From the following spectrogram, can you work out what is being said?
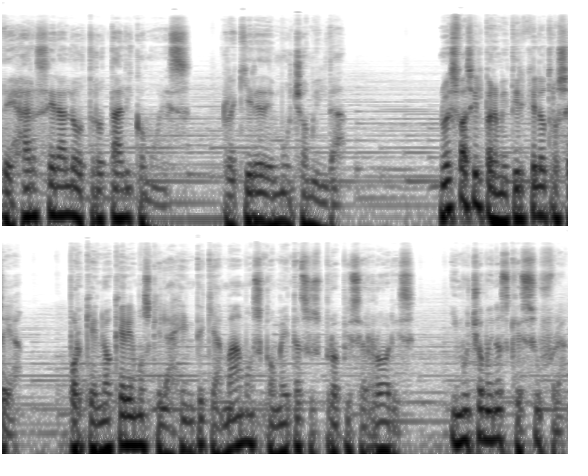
Dejar ser al otro tal y como es requiere de mucha humildad. No es fácil permitir que el otro sea, porque no queremos que la gente que amamos cometa sus propios errores, y mucho menos que sufra,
